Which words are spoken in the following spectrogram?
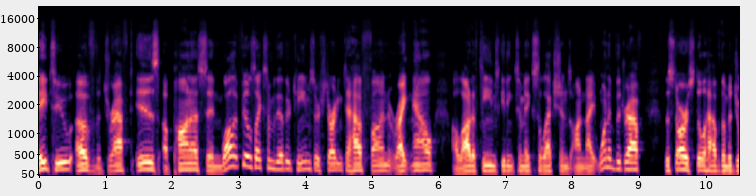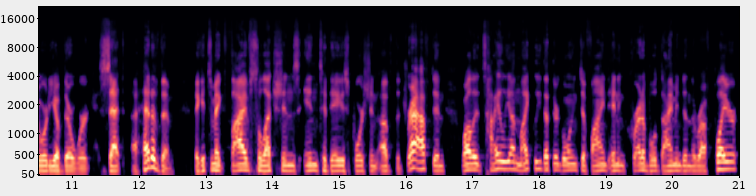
Day two of the draft is upon us. And while it feels like some of the other teams are starting to have fun right now, a lot of teams getting to make selections on night one of the draft, the Stars still have the majority of their work set ahead of them. They get to make five selections in today's portion of the draft. And while it's highly unlikely that they're going to find an incredible diamond in the rough player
